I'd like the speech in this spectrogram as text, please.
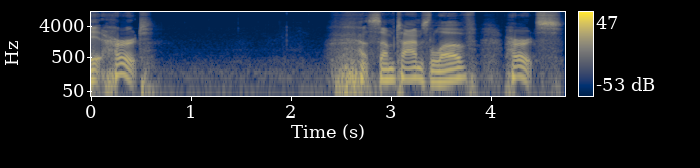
It hurt. Sometimes love hurts.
